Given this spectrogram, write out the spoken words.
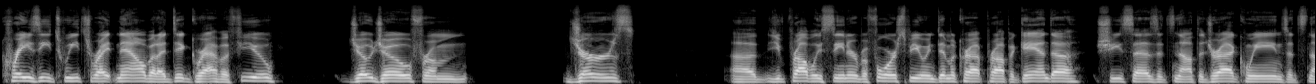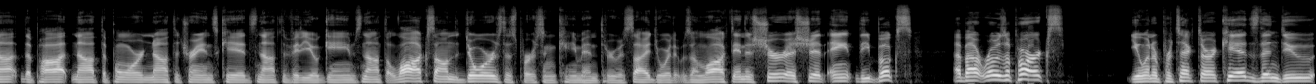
crazy tweets right now, but I did grab a few. JoJo from Jerz uh, you've probably seen her before spewing Democrat propaganda. She says it's not the drag queens, it's not the pot, not the porn, not the trans kids, not the video games, not the locks on the doors. This person came in through a side door that was unlocked, and as sure as shit ain't the books about Rosa Parks. You want to protect our kids, then do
